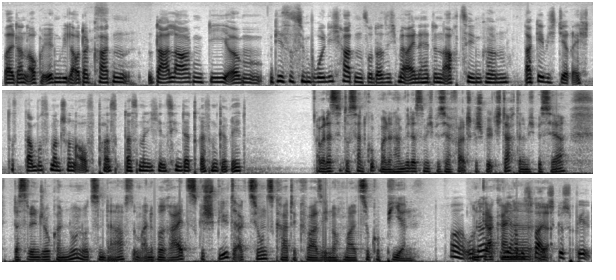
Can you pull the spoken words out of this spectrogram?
weil dann auch irgendwie lauter Karten da lagen, die ähm, dieses Symbol nicht hatten, sodass ich mir eine hätte nachziehen können. Da gebe ich dir recht. Das, da muss man schon aufpassen, dass man nicht ins Hintertreffen gerät. Aber das ist interessant. Guck mal, dann haben wir das nämlich bisher falsch gespielt. Ich dachte nämlich bisher, dass du den Joker nur nutzen darfst, um eine bereits gespielte Aktionskarte quasi nochmal zu kopieren. Oh, oder? Und gar keine, wir haben es falsch äh, gespielt.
